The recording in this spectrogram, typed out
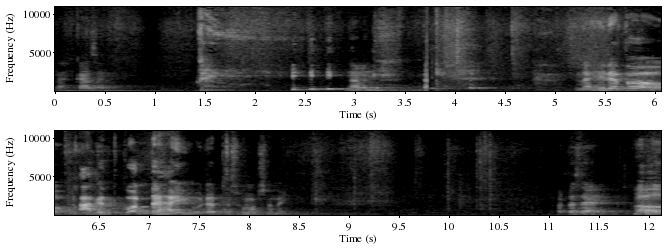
না কাজ হয় না। না তো আগে কর দেখাই ওটার তো সমস্যা নাই। করতেছেন? হ্যাঁ।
